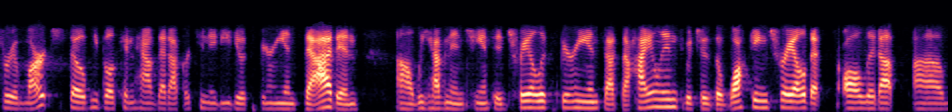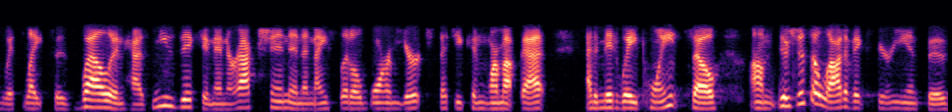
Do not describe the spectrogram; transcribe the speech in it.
through March. So people can have that opportunity to experience that. And uh, we have an enchanted trail experience at the Highlands, which is a walking trail that's all lit up uh, with lights as well and has music and interaction and a nice little warm yurt that you can warm up at at a midway point. So um, there's just a lot of experiences.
